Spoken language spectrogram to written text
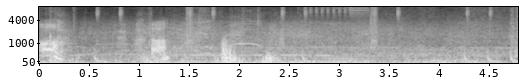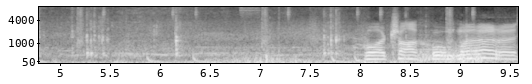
О! Ха. В очах у мене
